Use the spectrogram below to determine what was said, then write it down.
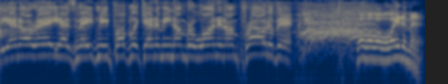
the NRA has made me public enemy number one, and I'm proud of it. Whoa, whoa, whoa, wait a minute.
